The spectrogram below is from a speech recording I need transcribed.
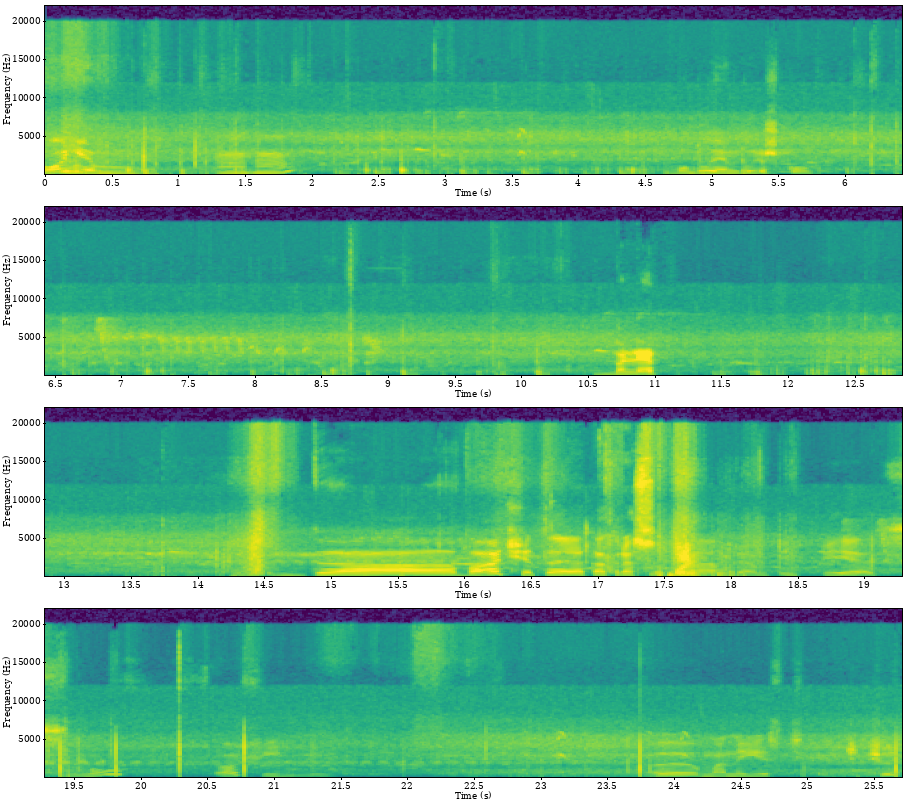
строїм. Угу. Будуємо вишку. Блять. Да, бачите, яка красота, прям пипец. Офігеть. Е, в мене є чуть-чуть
